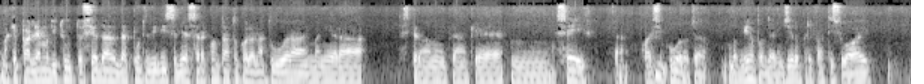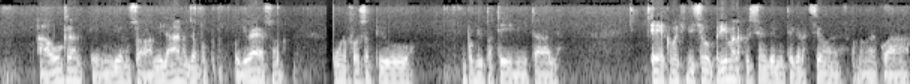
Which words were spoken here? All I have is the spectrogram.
ma che parliamo di tutto, sia dal, dal, punto di vista di essere a contatto con la natura in maniera estremamente anche mm, safe, cioè, qua è sicuro, cioè, un bambino può andare in giro per i fatti suoi a Auckland, che non so, a Milano è già un po', un po diverso, ma uno forse più, un po' più patemi in Italia. E come ti dicevo prima, la questione dell'integrazione, secondo me qua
